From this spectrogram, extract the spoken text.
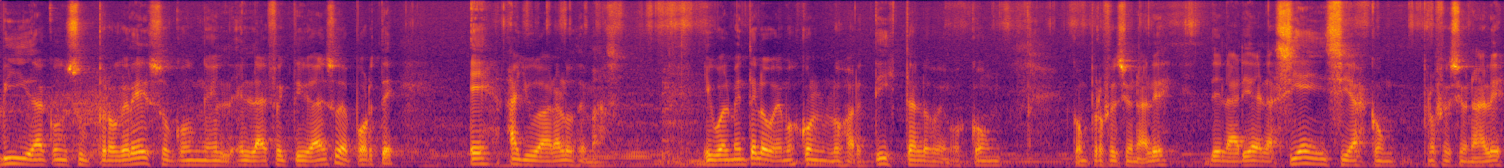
vida, con su progreso, con la efectividad de su deporte, es ayudar a los demás. Igualmente lo vemos con los artistas, lo vemos con, con profesionales del área de las ciencias, con profesionales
